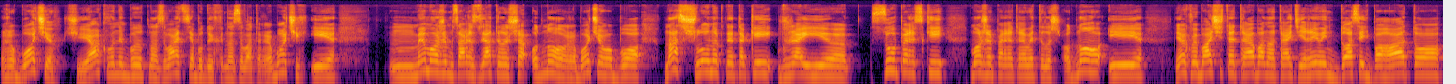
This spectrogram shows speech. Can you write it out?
робочих. Чи як вони будуть називатися, я буду їх називати робочих. І ми можемо зараз взяти лише одного робочого, бо в нас шлунок не такий вже й е, суперський. Може перетравити лише одного. І, як ви бачите, треба на третій рівень досить багато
